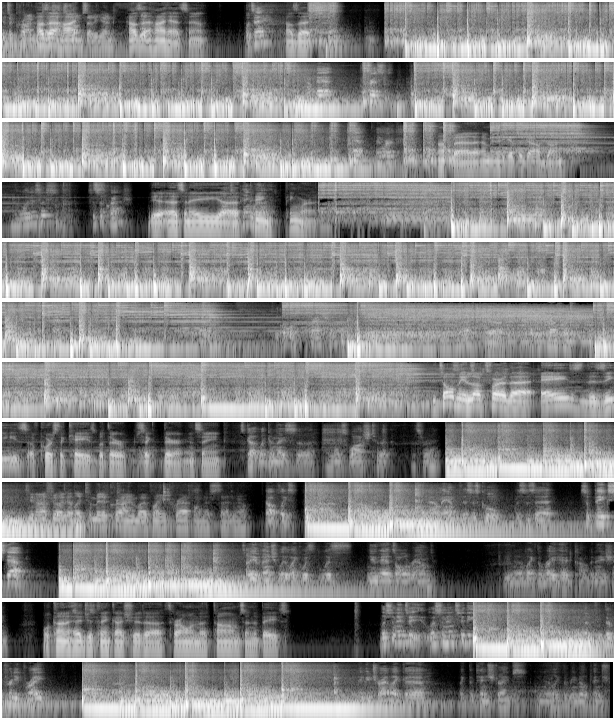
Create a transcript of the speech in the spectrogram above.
How's touch that this high? drum set again. How's that hi hat sound? What's that? How's that? Not bad. Crisp. Yeah, they work. Not bad. I mean, they get the job done. And what is this? Is this a crash? Yeah, it's an A Oh, uh, it's a ping ping ride. ping ride. It almost crashing. Told me look for the A's, the Z's, of course the K's, but they're sick. They're insane. It's got like a nice, uh, a nice wash to it. That's right. See, now I feel like I'd like commit a crime by playing crap on this set now. Oh, please. No, man, this is cool. This is a, it's a big step. tell you eventually, like with with new heads all around, you know, like the right head combination. What kind of head you think I should uh, throw on the toms and the bass? Listen into listening to these, they're, they're pretty bright. Maybe try like uh like the pinstripes, you know, like the Remo pinstripes.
